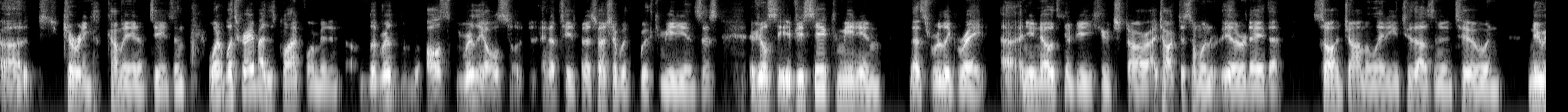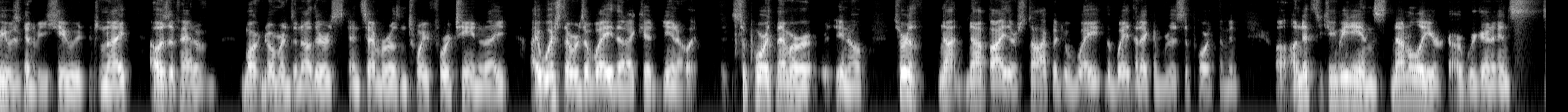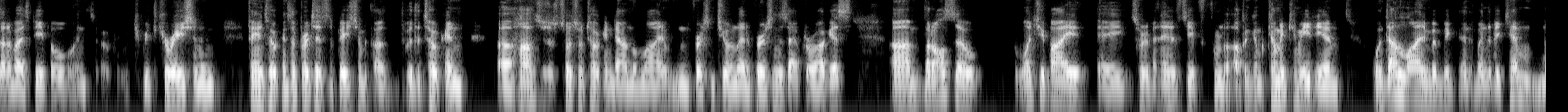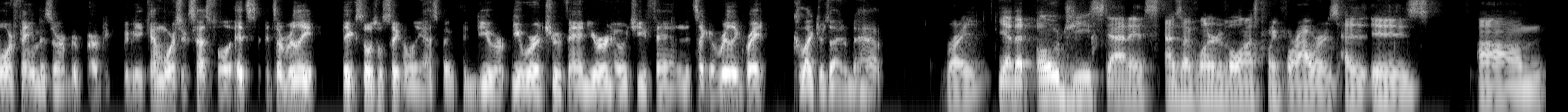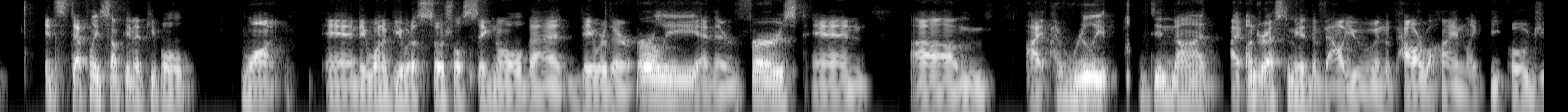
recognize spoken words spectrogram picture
uh, curating comedy NFTs. And what, what's great about this platform and the, also really also NFTs, but especially with, with comedians is if you'll see, if you see a comedian that's really great uh, and you know it's going to be a huge star. I talked to someone the other day that saw John Mulaney in 2002 and knew he was going to be huge. And I, I was a fan of Mark Normand's and others and Sam Rose in 2014. And I, I wish there was a way that I could, you know, support them or, you know, sort of not not buy their stock, but the way the way that I can really support them. And uh, on Nifty Comedians, not only are, are we going to incentivize people in, with curation and fan tokens and participation with, uh, with the token uh, social token down the line in version two and later versions after August, um, but also once you buy a sort of an NFT from an up and coming comedian, when down the line when they become more famous or, or become more successful, it's it's a really big social signaling aspect that you were you were a true fan, you're an OG fan, and it's like a really great collector's item to have. Right. Yeah, that OG status, as I've learned over the last 24 hours, has is um it's definitely something that people want and they want to be able to social signal that they were there early and they're first and um I, I really did not i underestimated the value and the power behind like the og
